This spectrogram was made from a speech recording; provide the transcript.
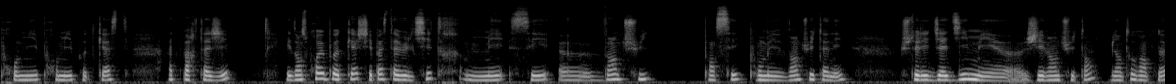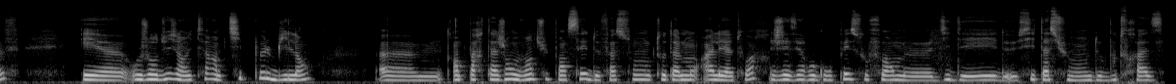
premier, premier podcast à te partager. Et dans ce premier podcast, je sais pas si tu as vu le titre, mais c'est 28 euh, pensées pour mes 28 années. Je te l'ai déjà dit, mais euh, j'ai 28 ans, bientôt 29. Et euh, aujourd'hui, j'ai envie de faire un petit peu le bilan en te partageant 28 pensées de façon totalement aléatoire. Je les ai regroupées sous forme d'idées, de citations, de bouts de phrases.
